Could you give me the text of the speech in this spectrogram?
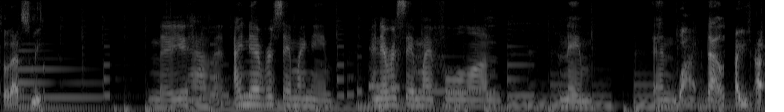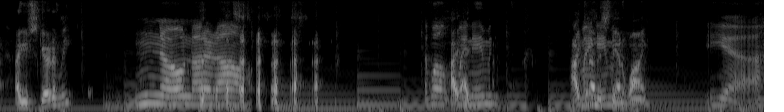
So that's me. There you have it. I never say my name. I never say my full on name. And why? That are you are you scared of me? No, not at all. well, I, my I, name is. I can understand is, why. Yeah,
